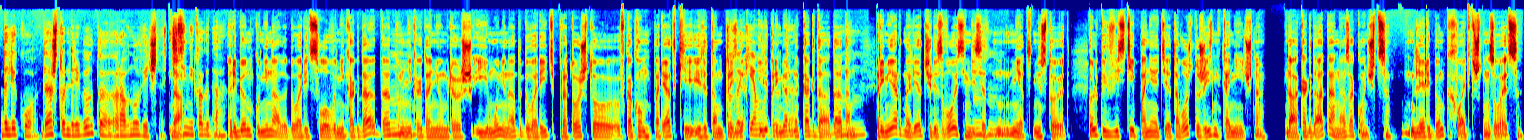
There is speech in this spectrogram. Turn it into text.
далеко, да, что для ребенка равно вечность. Да. Если никогда. Ребенку не надо говорить слово никогда, да, там Мгм. никогда не умрешь, и ему не надо говорить про то, что в каком порядке или там Кто пример- или уйдет, примерно да. когда, да, там Мгм. примерно лет через 80, Мгм. нет, не стоит. Только ввести понятие того, что жизнь конечна. Да, когда-то она закончится. Для ребенка хватит, что называется.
